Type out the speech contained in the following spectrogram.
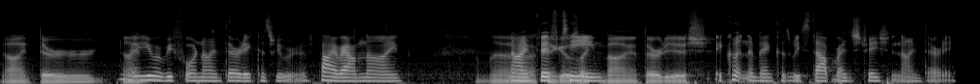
nine thirty. No, you were before nine thirty because we were it was probably around nine. no, I think it was like 9:15. nine thirty ish. It couldn't have been because we stopped registration nine thirty.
